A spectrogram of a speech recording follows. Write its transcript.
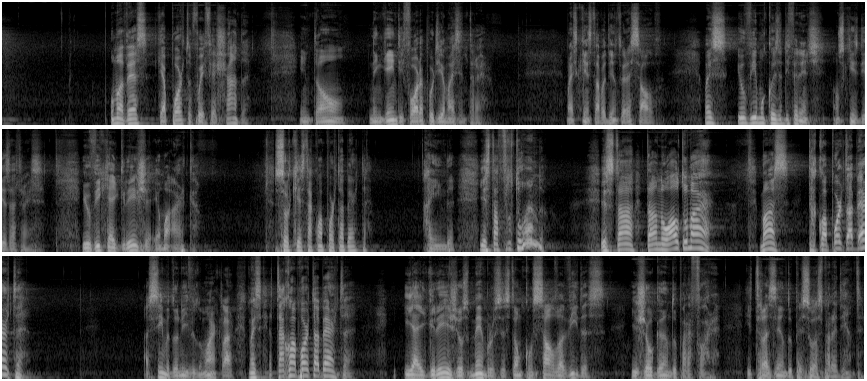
uma vez que a porta foi fechada, então ninguém de fora podia mais entrar mas quem estava dentro era salvo. Mas eu vi uma coisa diferente, há uns 15 dias atrás. Eu vi que a igreja é uma arca, só que está com a porta aberta, ainda, e está flutuando, está, está no alto mar, mas está com a porta aberta. acima do nível do mar, claro, mas está com a porta aberta. E a igreja, os membros estão com salva-vidas e jogando para fora e trazendo pessoas para dentro.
